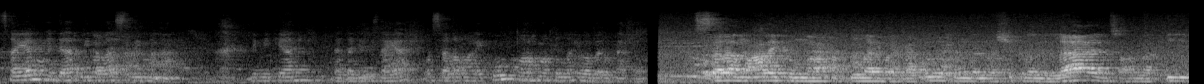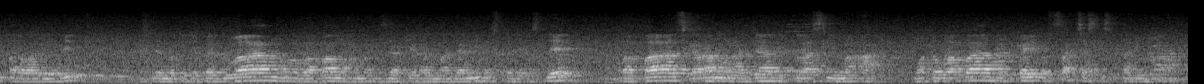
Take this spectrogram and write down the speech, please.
Saya mengejar di kelas 5A. Demikian data diri saya. Wassalamualaikum warahmatullahi wabarakatuh. Assalamualaikum warahmatullahi wabarakatuh. Hamdan wa yang saya hormati para wali murid dan Batu 2, nama Bapak Muhammad Zakir Al-Madani SPD SD. Bapak sekarang mengajar di kelas 5A. Moto Bapak berkait sukses study.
